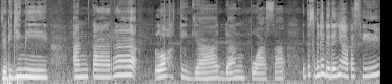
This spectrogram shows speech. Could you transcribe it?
Jadi gini, antara loh tiga dan puasa itu sebenarnya bedanya apa sih?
